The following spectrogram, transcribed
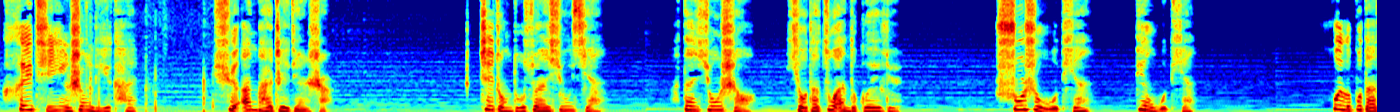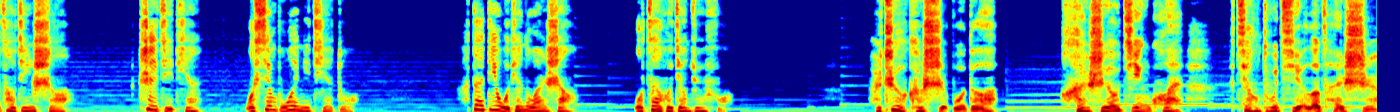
黑棋应声离开，去安排这件事儿。这种毒虽然凶险，但凶手有他作案的规律，说是五天便五天。为了不打草惊蛇。这几天，我先不为你解毒，待第五天的晚上，我再回将军府。这可使不得，还是要尽快将毒解了才是。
